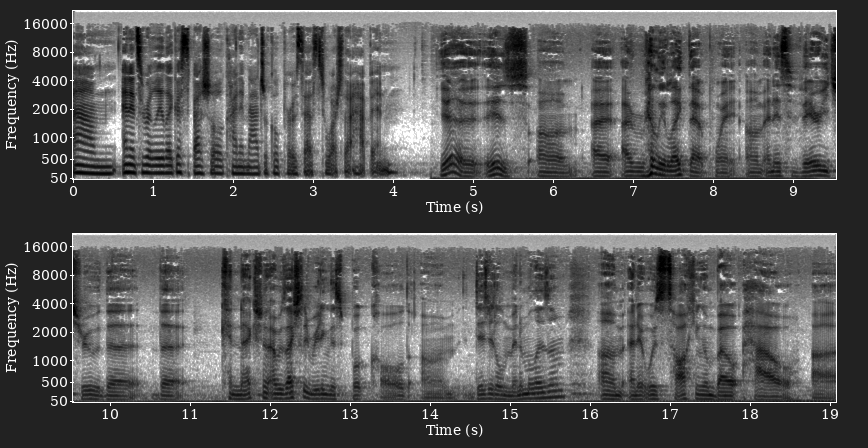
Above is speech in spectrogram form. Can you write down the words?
Um, and it's really like a special kind of magical process to watch that happen. Yeah, it is. Um, I I really like that point, um, and it's very true. The the connection. I was actually reading this book called um, Digital Minimalism, um, and it was talking about how uh,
